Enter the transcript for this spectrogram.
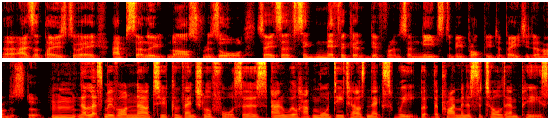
uh, as opposed to a absolute last resort. So it's a significant difference and needs to be properly debated and understood. Mm, now let's move on now to conventional forces and we'll have more details next week but the prime minister told MPs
